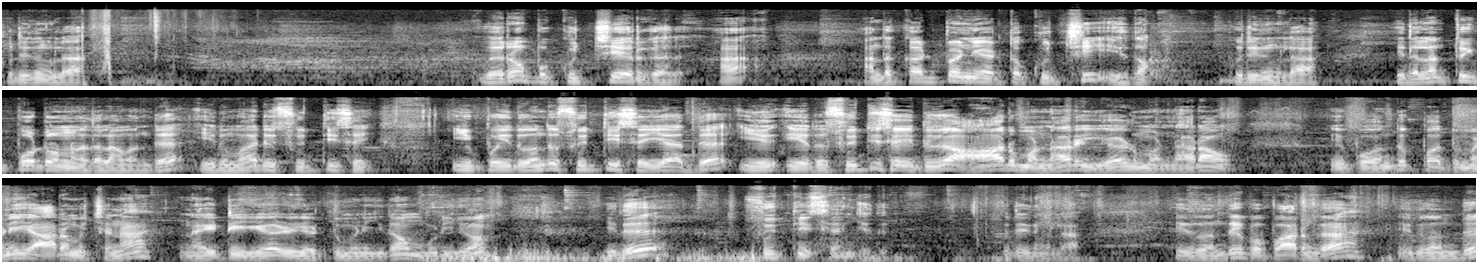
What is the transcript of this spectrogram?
புரியுதுங்களா? வெறும் இப்போ குச்சியே இருக்காது. அந்த கட் பண்ணி எடுத்த குச்சி இதுதான் புரியுதுங்களா? இதெல்லாம் தூக்கி போட்டணும் இதெல்லாம் வந்து. இது மாதிரி சுற்றி செய். இப்போ இது வந்து சுற்றி செய்யாது. இதை சுற்றி செய்யறதுக்கு ஆறு மணி நேரம் ஏழு மணி நேரம் ஆகும். இப்போ வந்து பத்து மணிக்கு ஆரம்பிச்சேன்னா நைட்டு ஏழு எட்டு மணிக்கு தான் முடியும். இது சுற்றி செஞ்சுது. புரியுதுங்களா? இது வந்து இப்போ பாருங்கள் இது வந்து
